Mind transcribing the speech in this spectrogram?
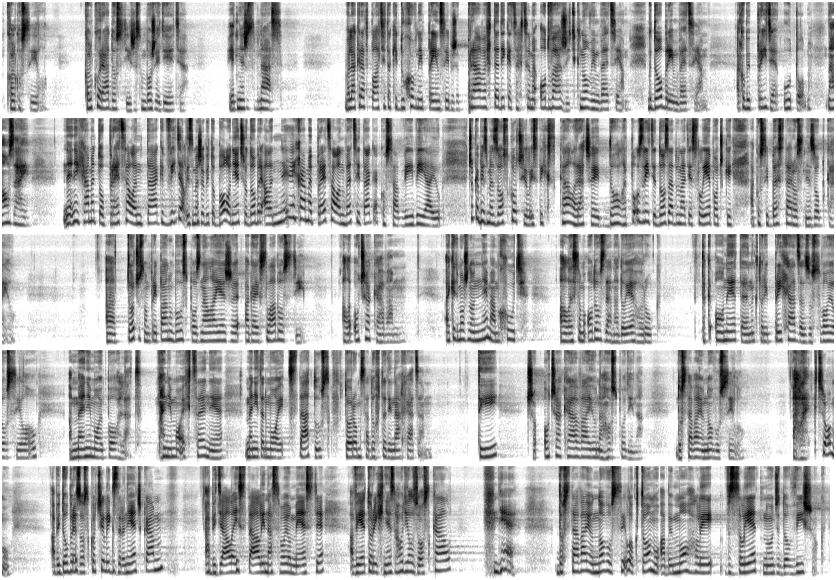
Koľko síl, koľko radosti, že som Božie dieťa. Je dnes v nás, Veľakrát platí taký duchovný princíp, že práve vtedy, keď sa chceme odvážiť k novým veciam, k dobrým veciam, Akoby príde útlm. Naozaj, nenecháme to predsa len tak. Videli sme, že by to bolo niečo dobre, ale nenecháme predsa len veci tak, ako sa vyvíjajú. Čo keby sme zoskočili z tých skal radšej dole? Pozrite dozadu na tie sliepočky, ako si bestarostne zobkajú. A to, čo som pri Pánu Bohu spoznala, je, že ak aj v slabosti, ale očakávam, aj keď možno nemám chuť, ale som odovzdaná do jeho rúk, tak on je ten, ktorý prichádza so svojou silou a mení môj pohľad, mení moje chcenie, mení ten môj status, v ktorom sa dovtedy nachádzam. Tí, čo očakávajú na hospodina, dostávajú novú silu. Ale k čomu? Aby dobre zoskočili k zrniečkam, aby ďalej stáli na svojom mieste a vietor ich nezhodil zo skal? Nie. Dostávajú novú silu k tomu, aby mohli vzlietnúť do výšok.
